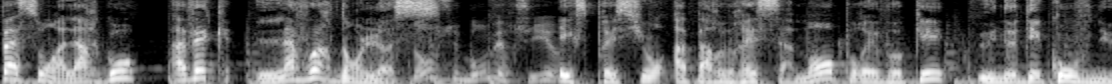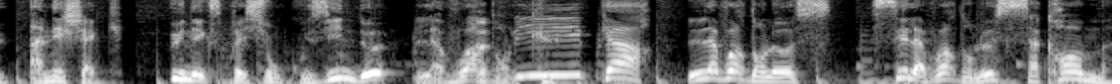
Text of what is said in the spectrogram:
Passons à l'argot avec l'avoir dans l'os. bon, merci. Expression apparue récemment pour évoquer une déconvenue, un échec. Une expression cousine de l'avoir Euh, dans le cul. Car l'avoir dans l'os, c'est l'avoir dans le sacrum.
